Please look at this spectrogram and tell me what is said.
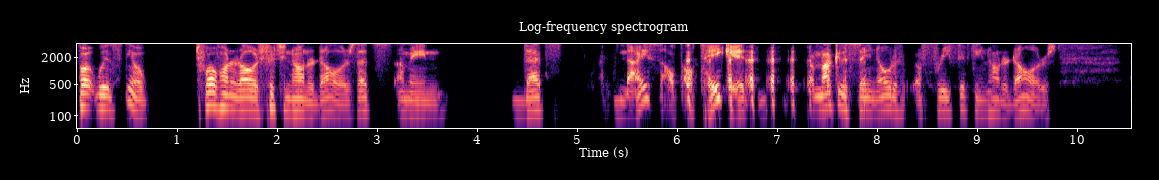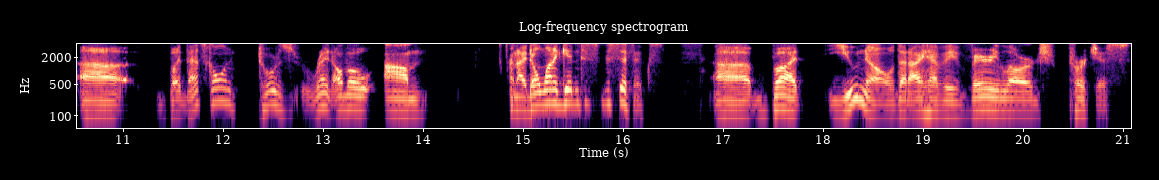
But with you know twelve hundred dollars, fifteen hundred dollars, that's I mean, that's nice. I'll I'll take it. I'm not going to say no to a free fifteen hundred dollars. Uh, but that's going towards rent. Although, um, and I don't want to get into specifics, uh, but you know that I have a very large purchase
